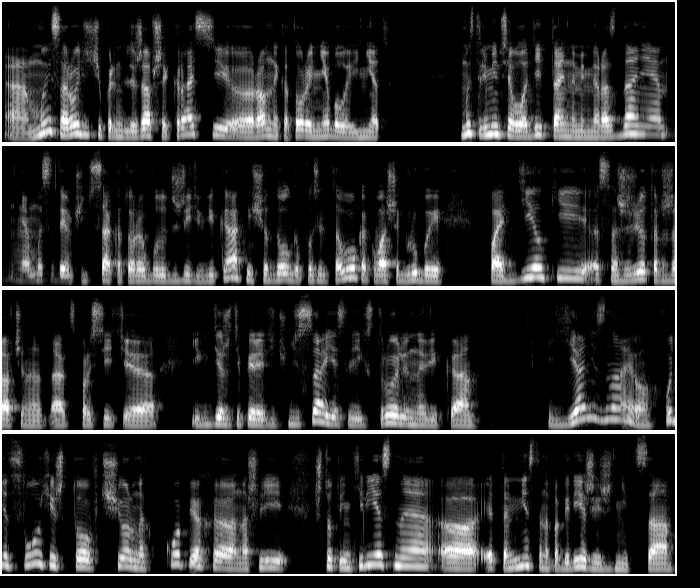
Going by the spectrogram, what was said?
А, мы сородичи, принадлежавшие к расе, э, равной которой не было и нет. Мы стремимся владеть тайнами мироздания, э, мы создаем чудеса, которые будут жить в веках, еще долго после того, как ваши грубые подделки сожрет ржавчина. Так, спросите, и где же теперь эти чудеса, если их строили на века? Я не знаю. Ходят слухи, что в черных копиях э, нашли что-то интересное. Э, это место на побережье Жнеца.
